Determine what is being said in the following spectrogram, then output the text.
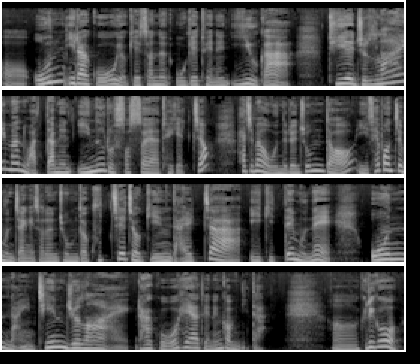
어, on이라고 여기에서는 오게 되는 이유가 뒤에 July만 왔다면 in으로 썼어야 되겠죠? 하지만 오늘은 좀 더, 이 세 번째 문장에서는 좀 더 구체적인 날짜이기 때문에 on 19 July라고 해야 되는 겁니다. 어, 그리고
